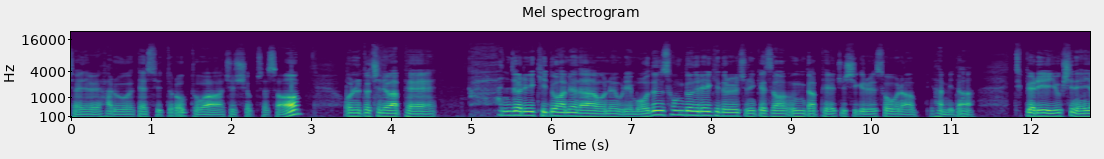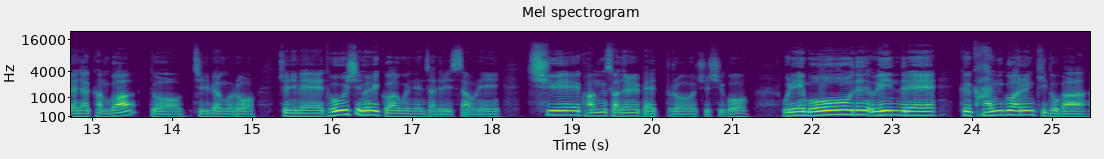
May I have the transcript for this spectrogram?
저희들 하루 될 수 있도록 도와주시옵소서. 오늘도 주님 앞에 간절히 기도하며 나오는 우리 모든 성도들의 기도를 주님께서 응답해 주시기를 소원합니다. 특별히 육신의 연약함과 또 질병으로 주님의 도우심을 구하고 있는 자들이 있사오니 치유의 광선을 베풀어 주시고 우리의 모든 의인들의 그 간구하는 기도가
